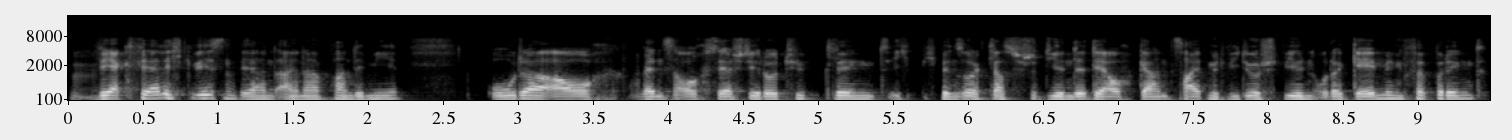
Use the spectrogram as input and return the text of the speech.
wäre gefährlich gewesen während einer Pandemie. Oder auch, wenn es auch sehr stereotyp klingt, ich, ich bin so ein Klassenstudierende, der auch gern Zeit mit Videospielen oder Gaming verbringt.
